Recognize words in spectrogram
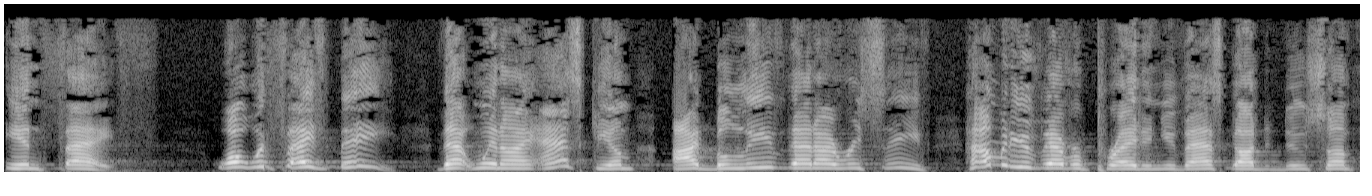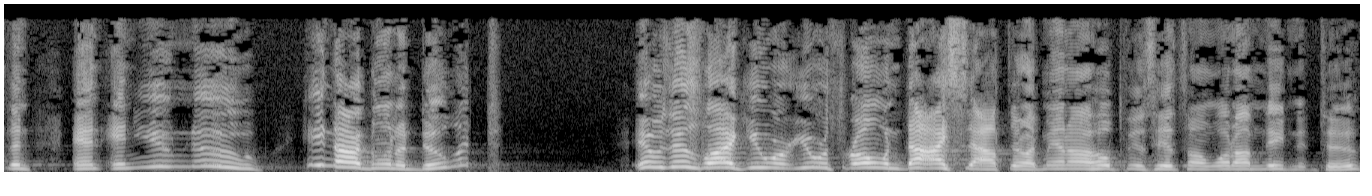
in faith. What would faith be? That when I ask him, I believe that I receive. How many of you have ever prayed and you've asked God to do something and, and you knew He's not going to do it? It was just like you were, you were throwing dice out there, like, man, I hope this hits on what I'm needing it to.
